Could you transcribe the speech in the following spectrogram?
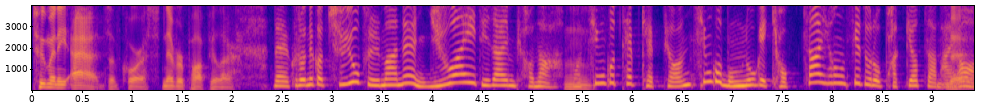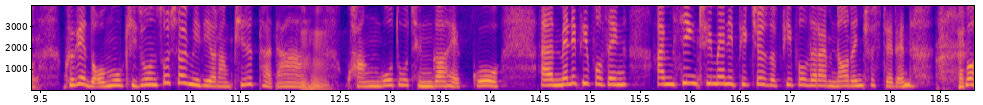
too many ads, of course, never popular. 네, 그러니까 주요 불만은 UI 디자인 변화, 뭐 친구 탭 개편, 친구 목록의 격자형 피드로 바뀌었잖아요. 네. 그게 너무 기존 소셜 미디어랑 비슷하다. 광고도 증가했고, and many people saying I'm seeing too many pictures of people that I'm not interested in. 뭐,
